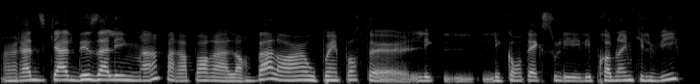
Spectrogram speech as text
un, radical désalignement par rapport à leurs valeurs ou peu importe euh, les, contextes ou les, problèmes qu'ils vivent.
